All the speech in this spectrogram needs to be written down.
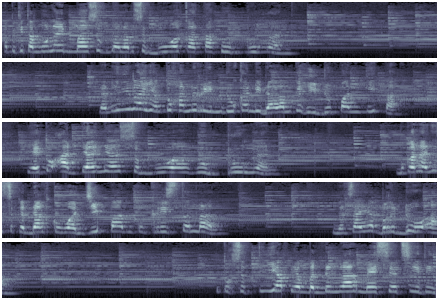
Tapi kita mulai masuk dalam sebuah kata hubungan. Dan inilah yang Tuhan rindukan di dalam kehidupan kita. Yaitu adanya sebuah hubungan. Bukan hanya sekedar kewajiban kekristenan. Dan saya berdoa untuk setiap yang mendengar message ini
